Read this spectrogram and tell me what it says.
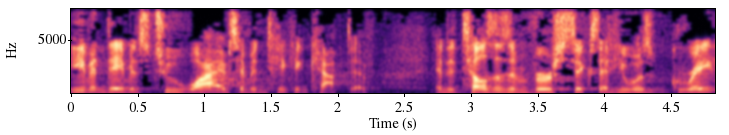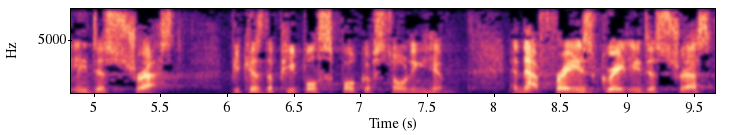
Even David's two wives had been taken captive. And it tells us in verse 6 that he was greatly distressed because the people spoke of stoning him. And that phrase, greatly distressed,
